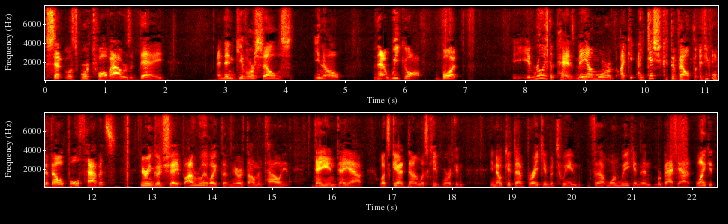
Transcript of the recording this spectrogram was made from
set let's work 12 hours a day and then give ourselves you know that week off but it really depends. Me, I'm more of. I, I guess you could develop if you can develop both habits, you're in good shape. I really like the marathon mentality of day in day out. Let's get it done. Let's keep working. You know, get that break in between for that one week, and then we're back at it. Like it.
